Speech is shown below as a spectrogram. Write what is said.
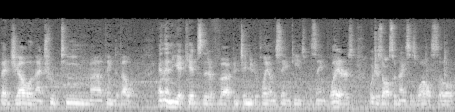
that gel and that true team uh, thing develop. And then you get kids that have uh, continued to play on the same teams with the same players, which is also nice as well. So,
